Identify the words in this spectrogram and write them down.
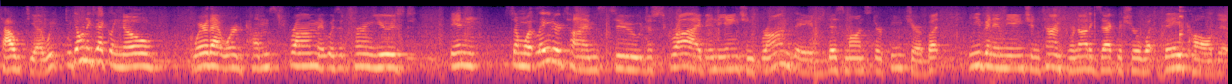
Tautia. We, we don't exactly know where that word comes from. It was a term used in somewhat later times to describe in the ancient Bronze Age this monster feature, but even in the ancient times, we're not exactly sure what they called it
